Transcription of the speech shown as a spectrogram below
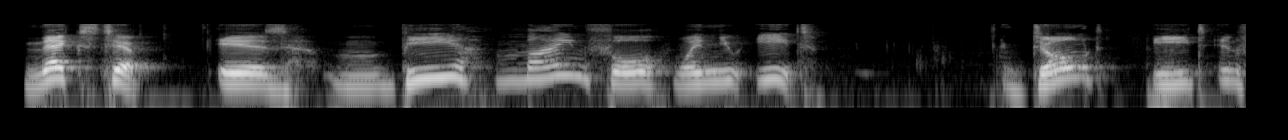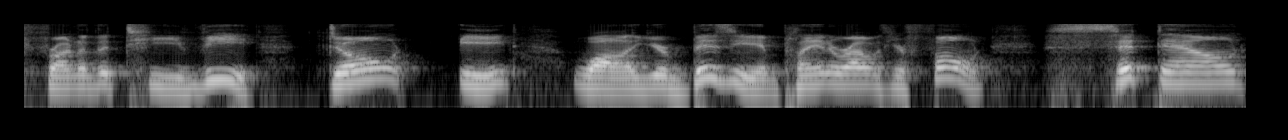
Next tip is be mindful when you eat. Don't eat in front of the TV. Don't eat while you're busy and playing around with your phone. Sit down,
